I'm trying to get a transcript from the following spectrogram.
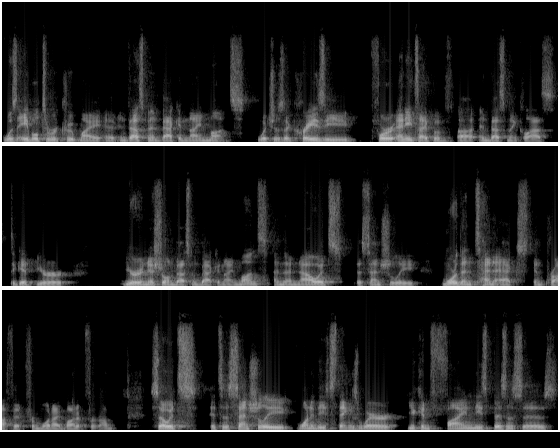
was able to recoup my uh, investment back in nine months, which is a crazy for any type of uh, investment class to get your your initial investment back in nine months. And then now it's essentially more than 10x in profit from what I bought it from. So it's it's essentially one of these things where you can find these businesses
